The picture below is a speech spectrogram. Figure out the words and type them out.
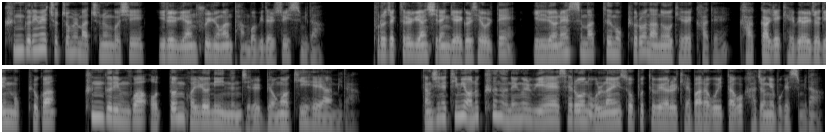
큰 그림에 초점을 맞추는 것이 이를 위한 훌륭한 방법이 될 수 있습니다. 프로젝트를 위한 실행 계획을 세울 때 1년의 스마트 목표로 나누어 계획하되 각각의 개별적인 목표가 큰 그림과 어떤 관련이 있는지를 명확히 해야 합니다. 당신의 팀이 어느 큰 은행을 위해 새로운 온라인 소프트웨어를 개발하고 있다고 가정해 보겠습니다.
